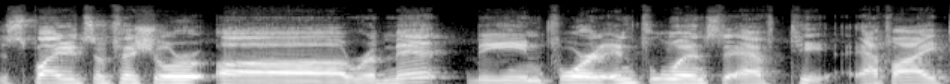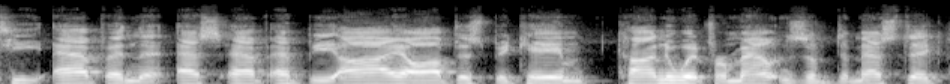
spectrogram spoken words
Despite its official uh, remit being foreign influence, the FT, FITF and the SFFBI office became conduit for mountains of domestic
